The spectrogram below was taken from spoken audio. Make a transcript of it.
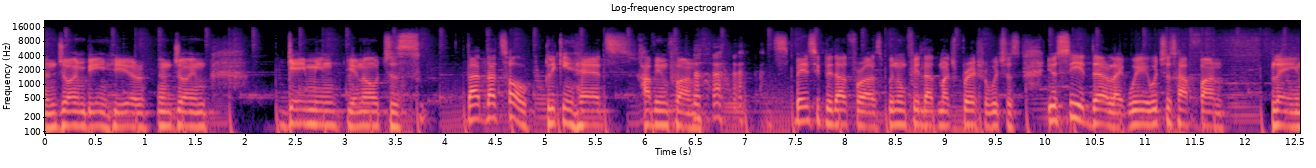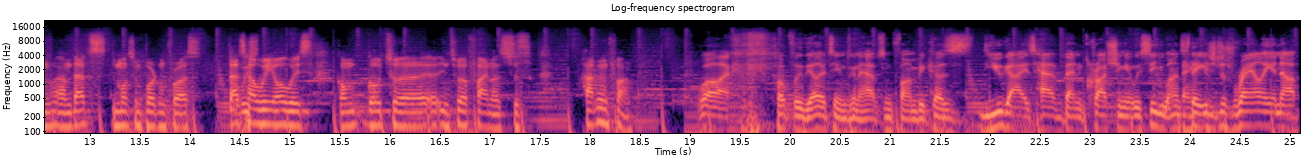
enjoying being here, enjoying gaming. You know, just that. That's all. Clicking heads, having fun. it's basically that for us. We don't feel that much pressure. We just you see it there. Like we we just have fun playing, and that's the most important for us. That's we how we always come, go to a, into a final. It's just having fun. Well, I, hopefully the other team's going to have some fun because you guys have been crushing it. We see you on Thank stage you. just rallying up.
